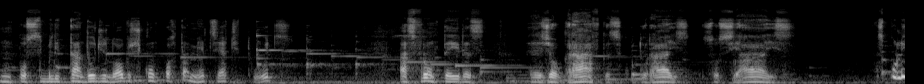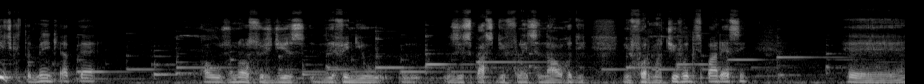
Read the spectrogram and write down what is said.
um possibilitador de novos comportamentos e atitudes. As fronteiras é, geográficas, culturais, sociais, as políticas também, que até aos nossos dias definiu os espaços de influência na ordem informativa, eles parecem é,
